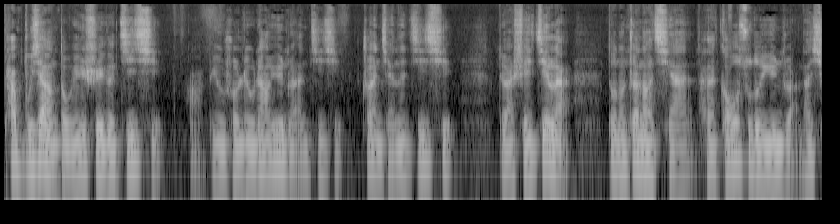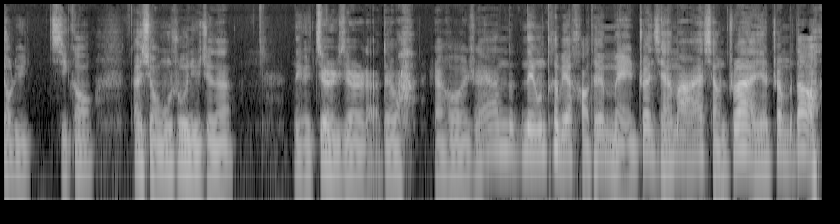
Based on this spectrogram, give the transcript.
它不像抖音是一个机器啊，比如说流量运转的机器、赚钱的机器，对吧？谁进来？都能赚到钱，它在高速的运转，它效率极高。但小红书你就觉得那个劲儿劲儿的，对吧？然后说哎呀，内容特别好，特别美，赚钱嘛，哎想赚也赚不到。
